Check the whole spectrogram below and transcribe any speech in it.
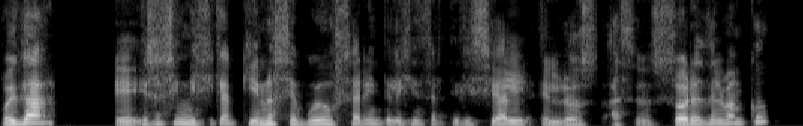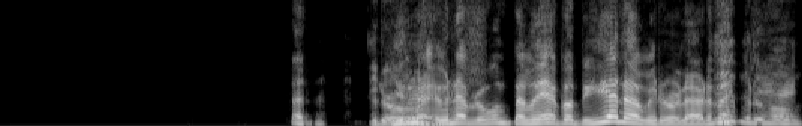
Oiga, eh, ¿eso significa que no se puede usar inteligencia artificial en los ascensores del banco? es una, pregunta media cotidiana, pero la verdad es, que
